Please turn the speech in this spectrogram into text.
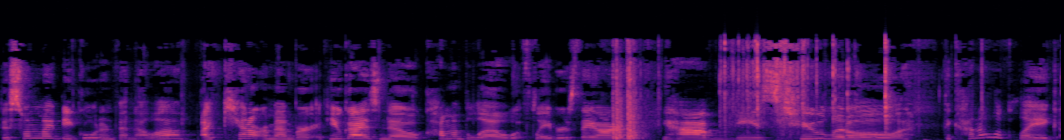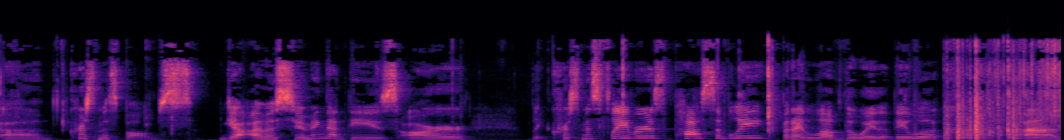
this one might be golden vanilla. I cannot remember. If you guys know, comment below what flavors they are. We have these two little, they kind of look like uh, Christmas bulbs. Yeah, I'm assuming that these are like Christmas flavors possibly, but I love the way that they look. Um,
